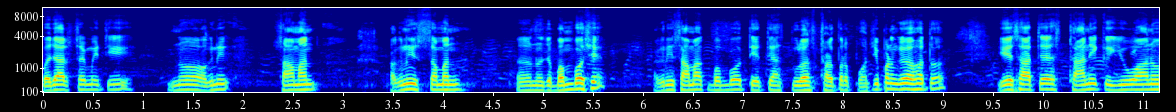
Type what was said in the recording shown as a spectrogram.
બજાર સમિતિનો અગ્નિ સામાન અગ્નિશમન જે બંબો છે અગ્નિશામક બંબો તે ત્યાં તુરંત સ્થળ પર પહોંચી પણ ગયો હતો. એ સાથે સ્થાનિક યુવાનો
